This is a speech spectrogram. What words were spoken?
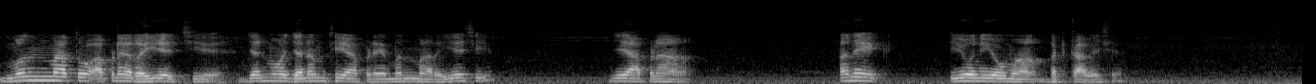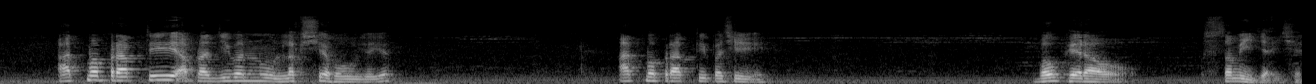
મનમાં તો આપણે રહીએ જ છીએ. જન્મો જન્મથી આપણે મનમાં રહીએ છીએ. જે આપણા અનેક યોનિઓમાં ભટકાવે છે. આત્મપ્રાપ્તિ આપણા જીવનનું લક્ષ્ય હોવું જોઈએ. આત્મપ્રાપ્તિ પછી બહુ ફેરાઓ સમી જાય છે.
